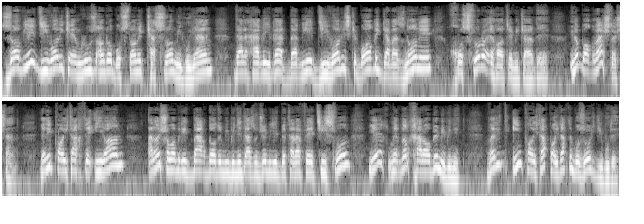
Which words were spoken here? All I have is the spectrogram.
زاویه دیواری که امروز آن را بستان کسرا می‌گویند در حقیقت بقیه دیواری است که باغ گوزنان خسرو را احاطه می‌کرده. اینا باغوش داشتن. یعنی پایتخت ایران الان شما میرید بغداد رو می‌بینید از اونجا میرید به طرف تیسفون یه مقدار خرابه می‌بینید. ولی این پایتخت پایتخت بزرگی بوده.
